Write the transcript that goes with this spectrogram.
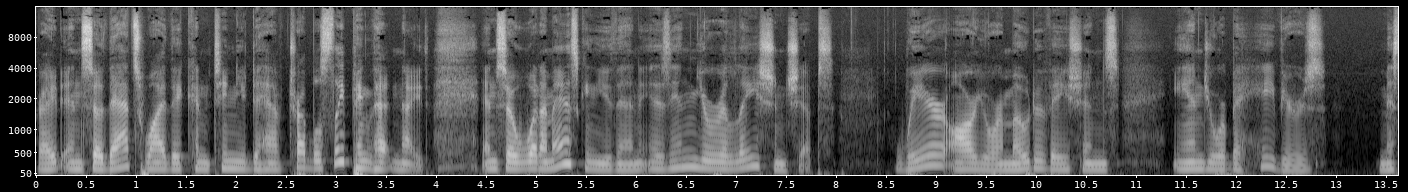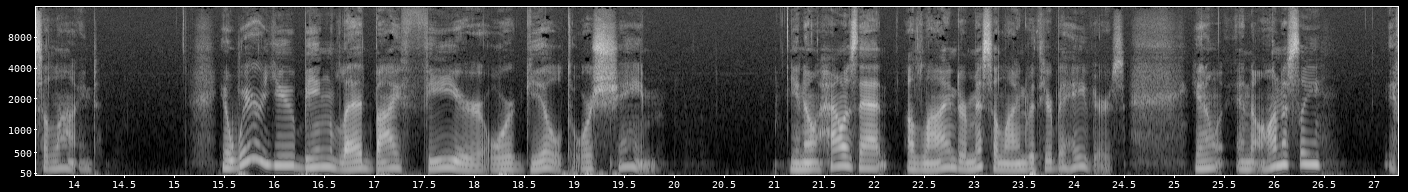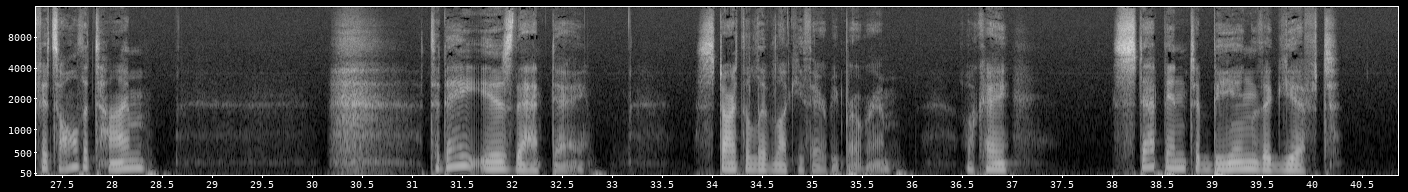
right? And so that's why they continued to have trouble sleeping that night. And so what I'm asking you then is in your relationships, where are your motivations and your behaviors misaligned? You know, where are you being led by fear or guilt or shame? You know, how is that aligned or misaligned with your behaviors? You know, and honestly, if it's all the time, today is that day. Start the Live Lucky Therapy program. Okay? Step into being the gift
